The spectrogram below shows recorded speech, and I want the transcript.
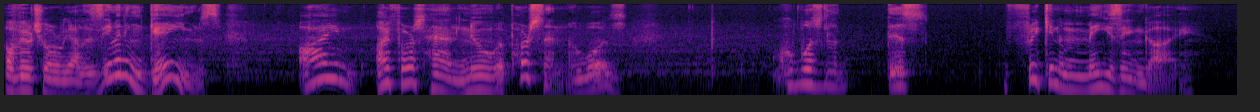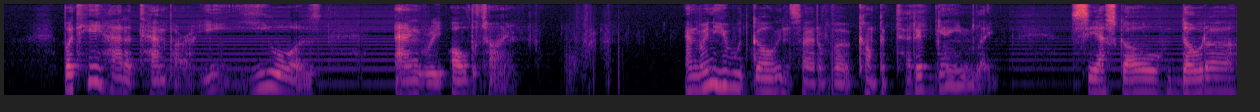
of virtual realities, even in games. I I firsthand knew a person who was who was this freaking amazing guy. But he had a temper. He he was angry all the time. And when he would go inside of a competitive game like CS:GO, Dota,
